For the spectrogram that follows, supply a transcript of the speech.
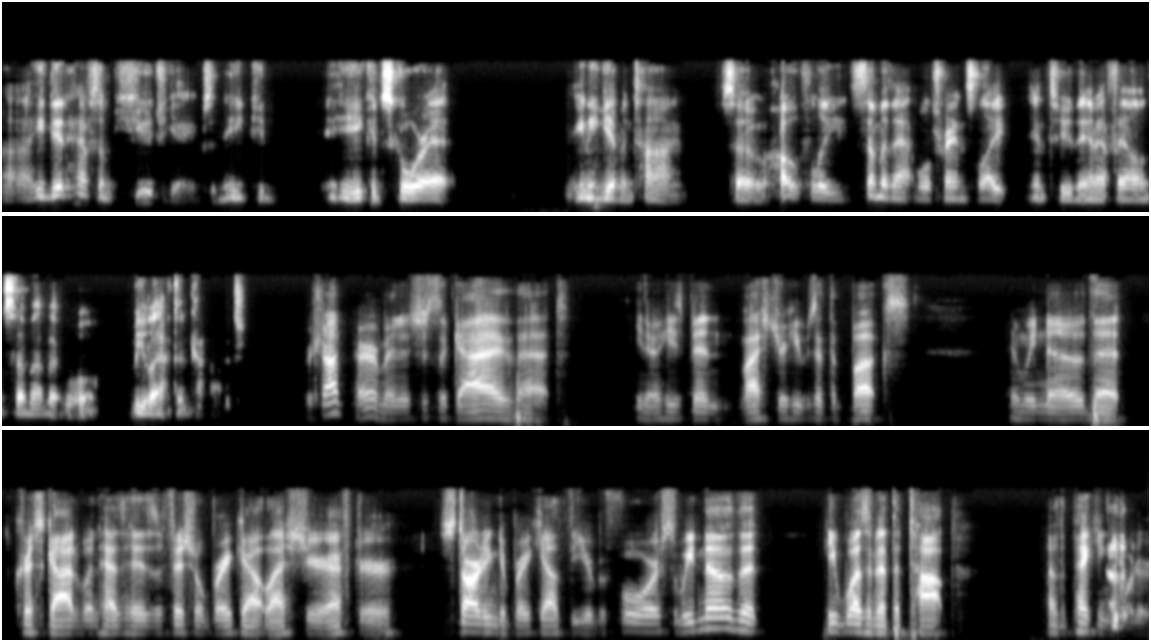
Uh, he did have some huge games, and he could he could score at any given time. So hopefully, some of that will translate into the NFL, and some of it will be left in college. Breshad Perriman is just a guy that, you know, he's been last year he was at the Bucks, and we know that Chris Godwin has his official breakout last year after starting to break out the year before. So we know that he wasn't at the top of the pecking order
